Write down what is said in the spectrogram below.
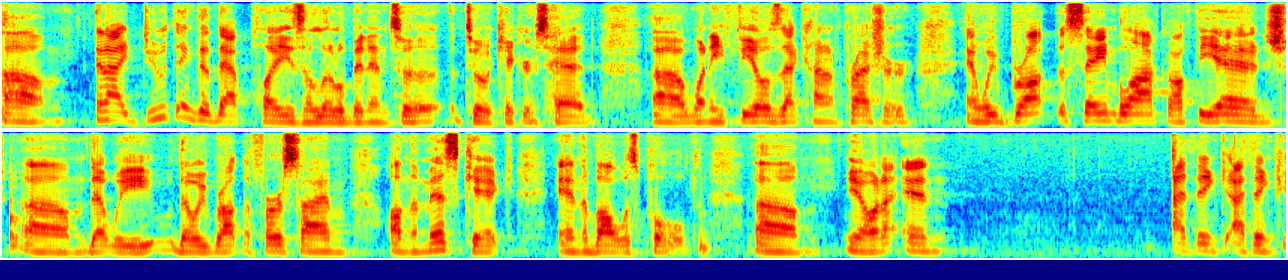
Um, and I do think that that plays a little bit into to a kicker's head uh, when he feels that kind of pressure. And we brought the same block off the edge um, that we that we brought the first time on the miss kick, and the ball was pulled. Um, you know, and, I- and I think I think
